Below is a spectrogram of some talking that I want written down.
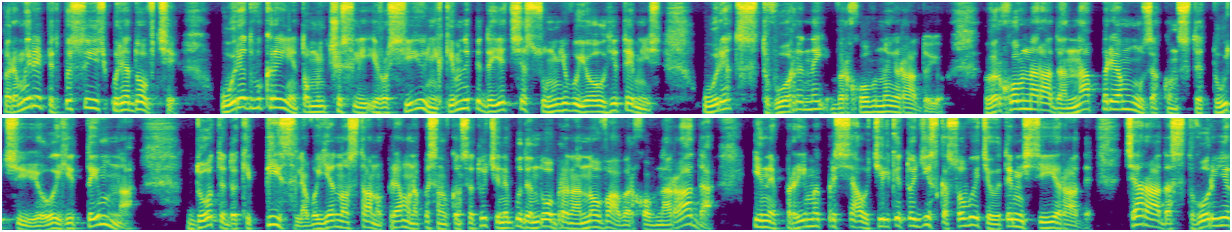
Перемир'я підписують урядовці. Уряд в Україні, тому числі і Росію, ніким не піддається сумніву його легітимність. Уряд створений Верховною Радою. Верховна Рада напряму за Конституцією легітимна доти, доки після воєнного стану, прямо написано в Конституції, не буде обрана нова Верховна Рада і не прийме присягу. Тільки тоді скасовується легітимність цієї ради. Ця рада створює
